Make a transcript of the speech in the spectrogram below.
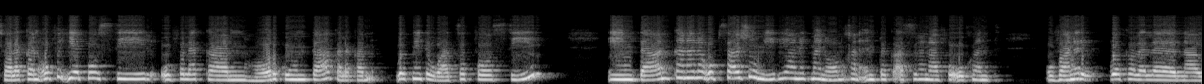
So hulle kan of 'n e-pos stuur of hulle kan haar kontak, hulle kan ook net 'n WhatsApp vir stuur. En dan kan hulle op social media net my naam gaan intik as hulle nou vanoggend of wanneer ook al hulle nou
